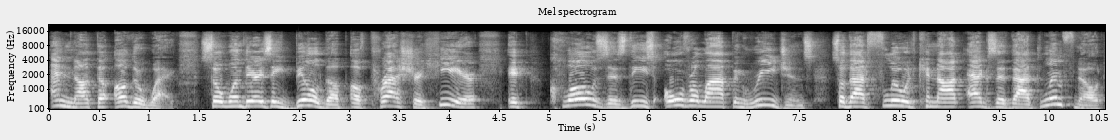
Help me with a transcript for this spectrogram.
and not the other way. So when there is a buildup of pressure here, it closes these overlapping regions so that fluid cannot exit that lymph node.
